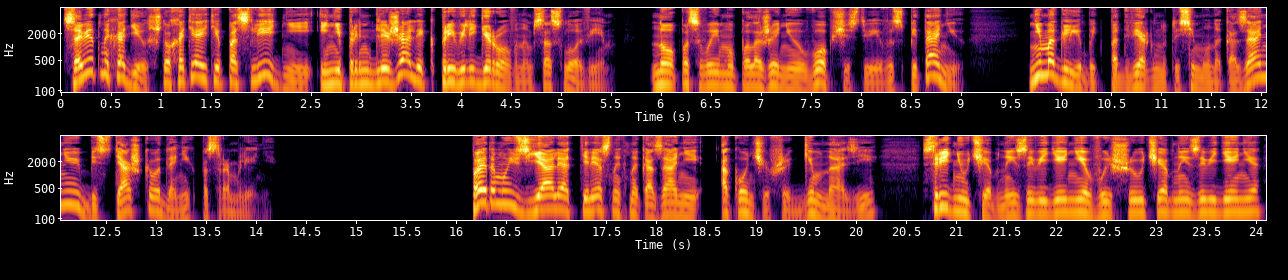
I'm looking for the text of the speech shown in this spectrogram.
Совет находил, что хотя эти последние и не принадлежали к привилегированным сословиям, но по своему положению в обществе и воспитанию не могли быть подвергнуты сему наказанию без тяжкого для них посрамления. Поэтому изъяли от телесных наказаний окончивших гимназии, среднеучебные заведения, высшие учебные заведения,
